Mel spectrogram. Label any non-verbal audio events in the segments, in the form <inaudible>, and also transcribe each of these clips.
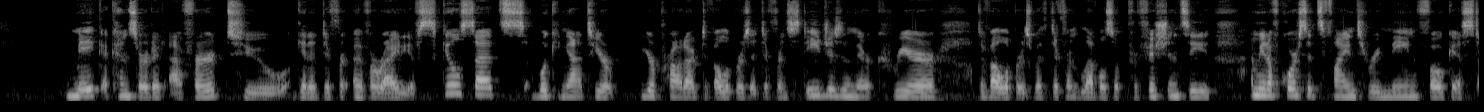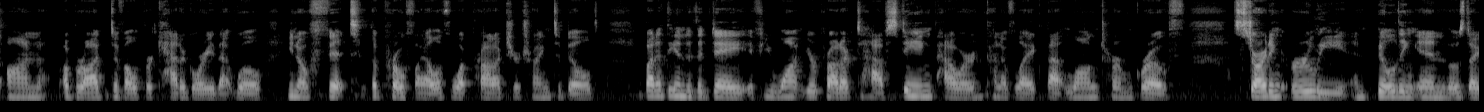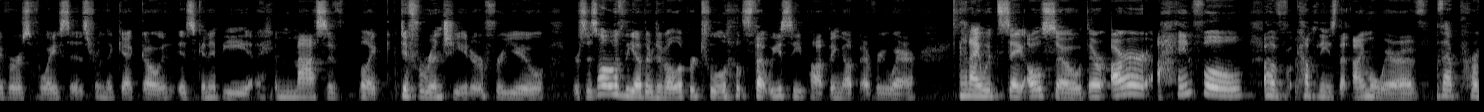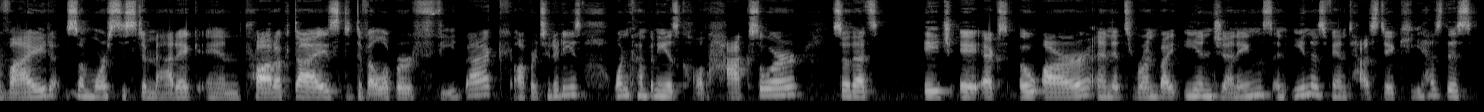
make a concerted effort to get a different a variety of skill sets, looking at your your product developers at different stages in their career, developers with different levels of proficiency. I mean, of course, it's fine to remain focused on a broad developer category that will, you know, fit the profile of what product you're trying to build. But at the end of the day, if you want your product to have staying power and kind of like that long term growth, starting early and building in those diverse voices from the get go is going to be a massive like differentiator for you versus all of the other developer <laughs> tools that we see popping up everywhere. And I would say also, there are a handful of companies that I'm aware of that provide some more systematic and productized developer feedback opportunities. One company is called Haxor. So that's H A X O R, and it's run by Ian Jennings. And Ian is fantastic. He has this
